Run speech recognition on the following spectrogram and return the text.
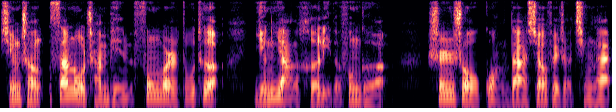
形成三鹿产品风味独特、营养合理的风格，深受广大消费者青睐。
